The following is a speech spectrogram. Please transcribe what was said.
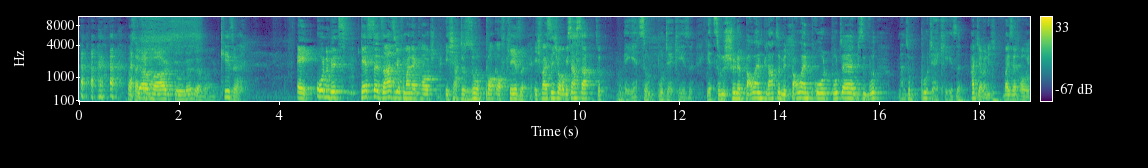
Was Der mag du, ne? Der mag. Käse. Ey, ohne Witz. Gestern saß ich auf meiner Couch. Ich hatte so Bock auf Käse. Ich weiß nicht warum. Ich saß da so, ey, jetzt so ein Butterkäse. Jetzt so eine schöne Bauernplatte mit Bauernbrot, Butter, ein bisschen Wurst. Und dann so ein Butterkäse. Hatte ich aber nicht. War ich sehr traurig.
